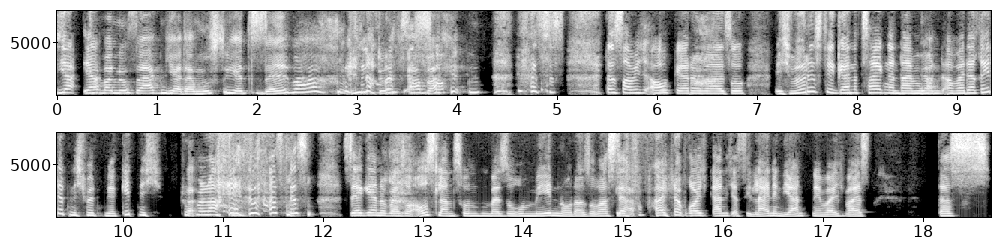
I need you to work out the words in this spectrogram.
ja, ja. kann man nur sagen, ja, da musst du jetzt selber genau, durcharbeiten. Das, ist, das habe ich auch gerne mal so. Ich würde es dir gerne zeigen an deinem ja. Hund, aber der redet nicht mit mir. Geht nicht. Tut mir leid. Das ist sehr gerne bei so Auslandshunden, bei so Rumänen oder sowas. Ja. Der, da brauche ich gar nicht erst die Leine in die Hand nehmen, weil ich weiß, das,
